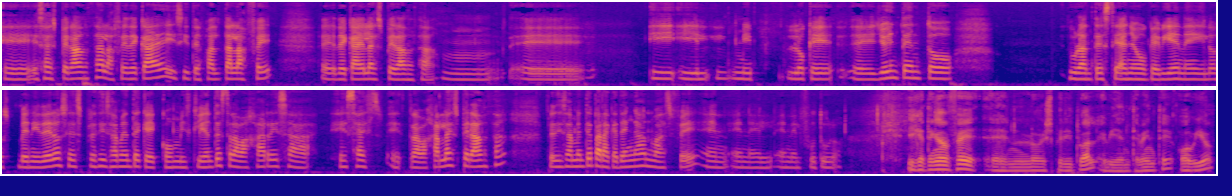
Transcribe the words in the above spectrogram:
eh, esa esperanza, la fe decae, y si te falta la fe, eh, decae la esperanza. Mm, eh, y y mi- lo que yo intento durante este año que viene y los venideros es precisamente que con mis clientes trabajar esa, esa es- eh, trabajar la esperanza precisamente para que tengan más fe en, en el, en el futuro. Y que tengan fe en lo espiritual, evidentemente, obvio,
